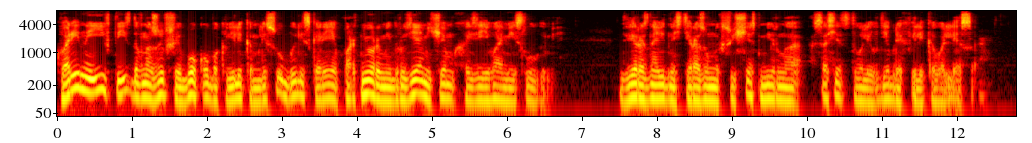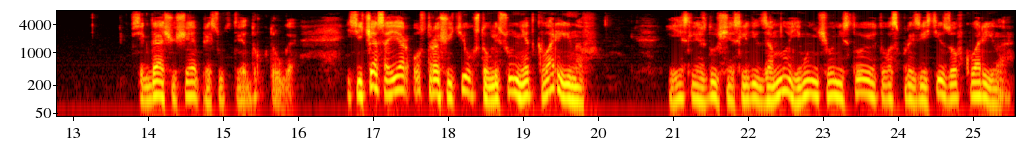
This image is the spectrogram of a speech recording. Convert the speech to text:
Кварины и Ифты, издавна жившие бок о бок в великом лесу, были скорее партнерами и друзьями, чем хозяевами и слугами. Две разновидности разумных существ мирно соседствовали в дебрях великого леса всегда ощущая присутствие друг друга. И сейчас Аяр остро ощутил, что в лесу нет кваринов. Если ждущая следит за мной, ему ничего не стоит воспроизвести зов кварина,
